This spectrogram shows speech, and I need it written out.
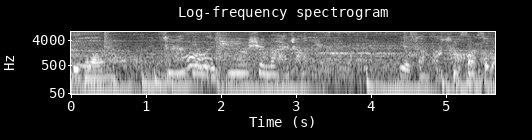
虽然比我的天妖血脉还差得远也算不错。了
